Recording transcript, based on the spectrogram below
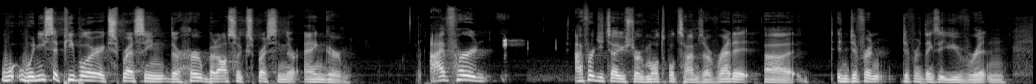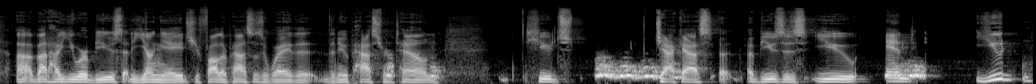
W- when you said people are expressing their hurt but also expressing their anger, I've heard I've heard you tell your story multiple times. I've read it. Uh, in different different things that you've written uh, about how you were abused at a young age. Your father passes away. The the new pastor in town, huge jackass, uh, abuses you, and you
